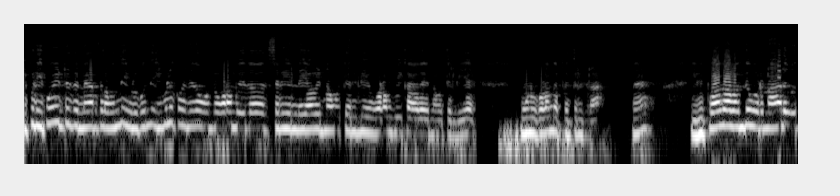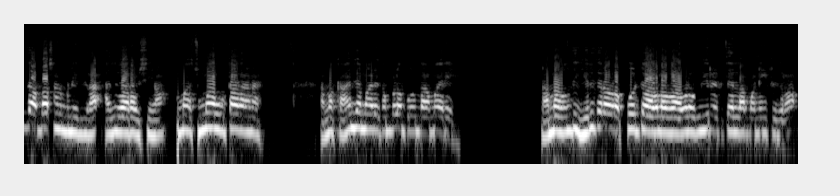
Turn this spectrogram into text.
இப்படி போயிட்டு இருக்க நேரத்தில் வந்து இவளுக்கு வந்து இவளுக்கு கொஞ்சம் கொஞ்சம் உடம்பு ஏதோ சரியில்லையோ என்னவோ தெரியலையோ உடம்பு வீக்காக என்னவோ தெரியலையே மூணு குழந்தை பெற்றிருக்கிறா. இது போக வந்து ஒரு நாடு வந்து அபாசனம் பண்ணிருக்கிறா. அது வேற விஷயம். சும்மா சும்மா விட்டாதானே நம்ம காஞ்ச மாடு கம்பளம் பூந்தா மாதிரி. நம்ம வந்து இருக்கிறவளை போட்டு அவ்வளோ அவ்வளோ உயிர் எடுத்து எல்லாம் பண்ணிட்டு இருக்கிறோம்.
